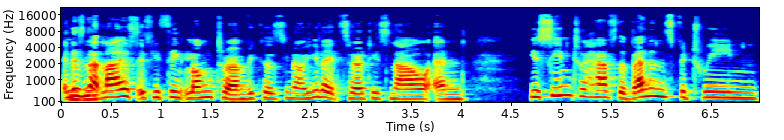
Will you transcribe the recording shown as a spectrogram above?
And mm-hmm. isn't that nice if you think long term? Because you know you're late thirties now, and you seem to have the balance between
